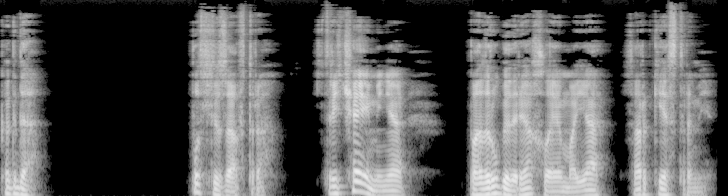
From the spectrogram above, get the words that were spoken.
Когда? Послезавтра. Встречай меня, подруга дряхлая моя, с оркестрами.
